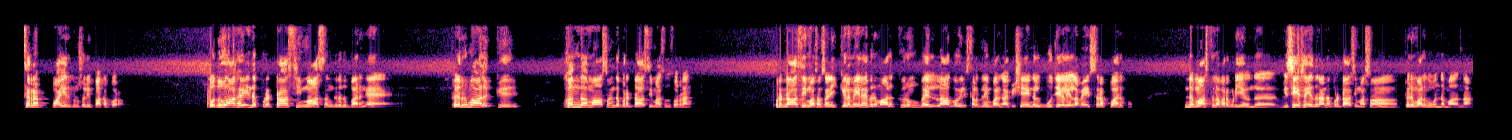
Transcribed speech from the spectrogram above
சிறப்பா இருக்குன்னு சொல்லி பார்க்க போறோம். பொதுவாகவே இந்த புரட்டாசி மாசங்கிறது பாருங்க பெருமாளுக்கு உகந்த மாசம் இந்த புரட்டாசி மாசம் சொல்றாங்க. புரட்டாசி மாசம் சனிக்கிழமையில பெருமாளுக்கு ரொம்ப எல்லா கோவில் ஸ்தலத்திலையும் பாருங்க அபிஷேகங்கள் பூஜைகள் எல்லாமே சிறப்பா இருக்கும். இந்த மாசத்துல வரக்கூடிய இந்த விசேஷம் எதுனா இந்த புரட்டாசி மாசம் பெருமாளுக்கு உகந்த மாதம் தான்.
